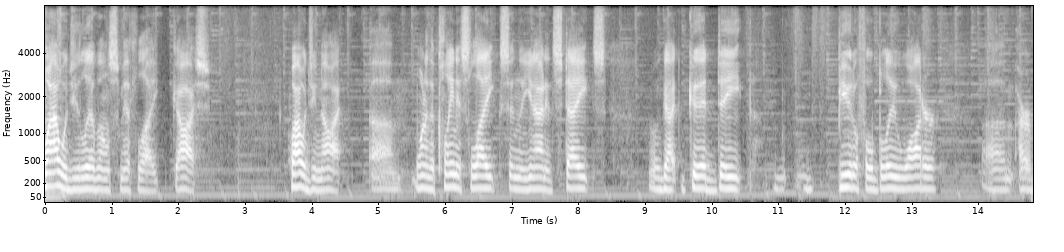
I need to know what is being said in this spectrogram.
Why would you live on Smith Lake? Gosh, why would you not? Um, one of the cleanest lakes in the United States. We've got good, deep, beautiful blue water. Um, our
